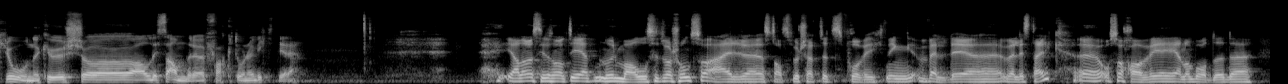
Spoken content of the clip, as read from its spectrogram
kronekurs og alle disse andre faktorene viktigere? Ja, la meg si det sånn at I en normal situasjon så er eh, statsbudsjettets påvirkning veldig, veldig sterk. Eh, og så har vi gjennom både det eh,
